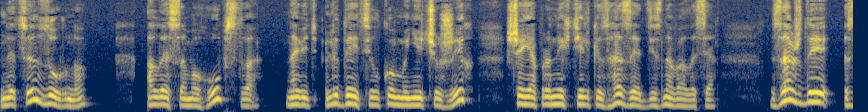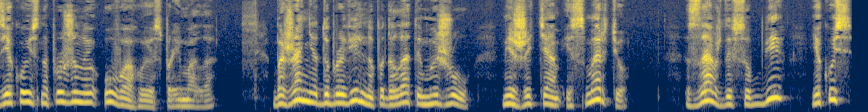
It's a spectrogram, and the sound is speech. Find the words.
нецензурно. Але самогубства, навіть людей цілком мені чужих, що я про них тільки з газет дізнавалася, завжди з якоюсь напруженою увагою сприймала. Бажання добровільно подолати межу між життям і смертю завжди в собі якусь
